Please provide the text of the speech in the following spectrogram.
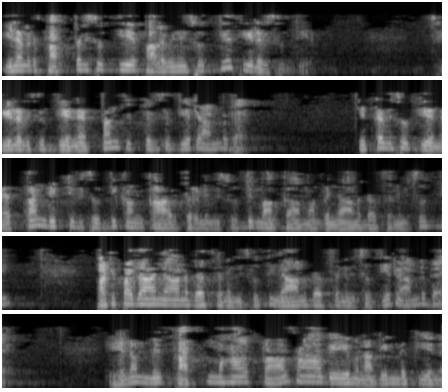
ඊළඟට සත්ත්වවිසුද්ධියේ පළවෙනි සුද්ධිය සීල විසුද්ධිය. සීල විසුද්ධිය නැත්නම් චිත්ත විසුද්ධියට යන්න බෑ. චිත්ත විසුද්ධිය නැත්නම් ditthi විසුද්ධි, කාංකාවතරණ විසුද්ධි, මග්ගා මග්ග ඥාන දර්ශන විසුද්ධි, පටිපදා ඥාන දර්ශන විසුද්ධි, ඥාන දර්ශන විසුද්ධියට යන්න බෑ. එහෙනම් මේ සත්මහා ප්‍රාසාදයේම නගින්න තියෙන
